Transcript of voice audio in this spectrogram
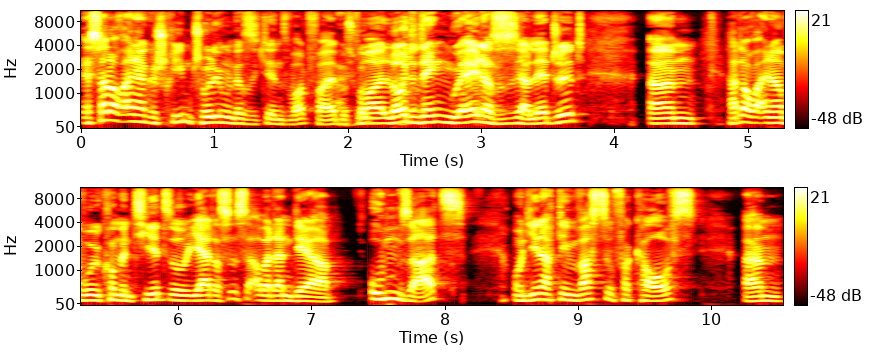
es hat auch einer geschrieben, Entschuldigung, dass ich dir ins Wort falle, bevor Leute denken, ey, das ist ja legit, ähm, hat auch einer wohl kommentiert, so, ja, das ist aber dann der Umsatz und je nachdem, was du verkaufst, ähm,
